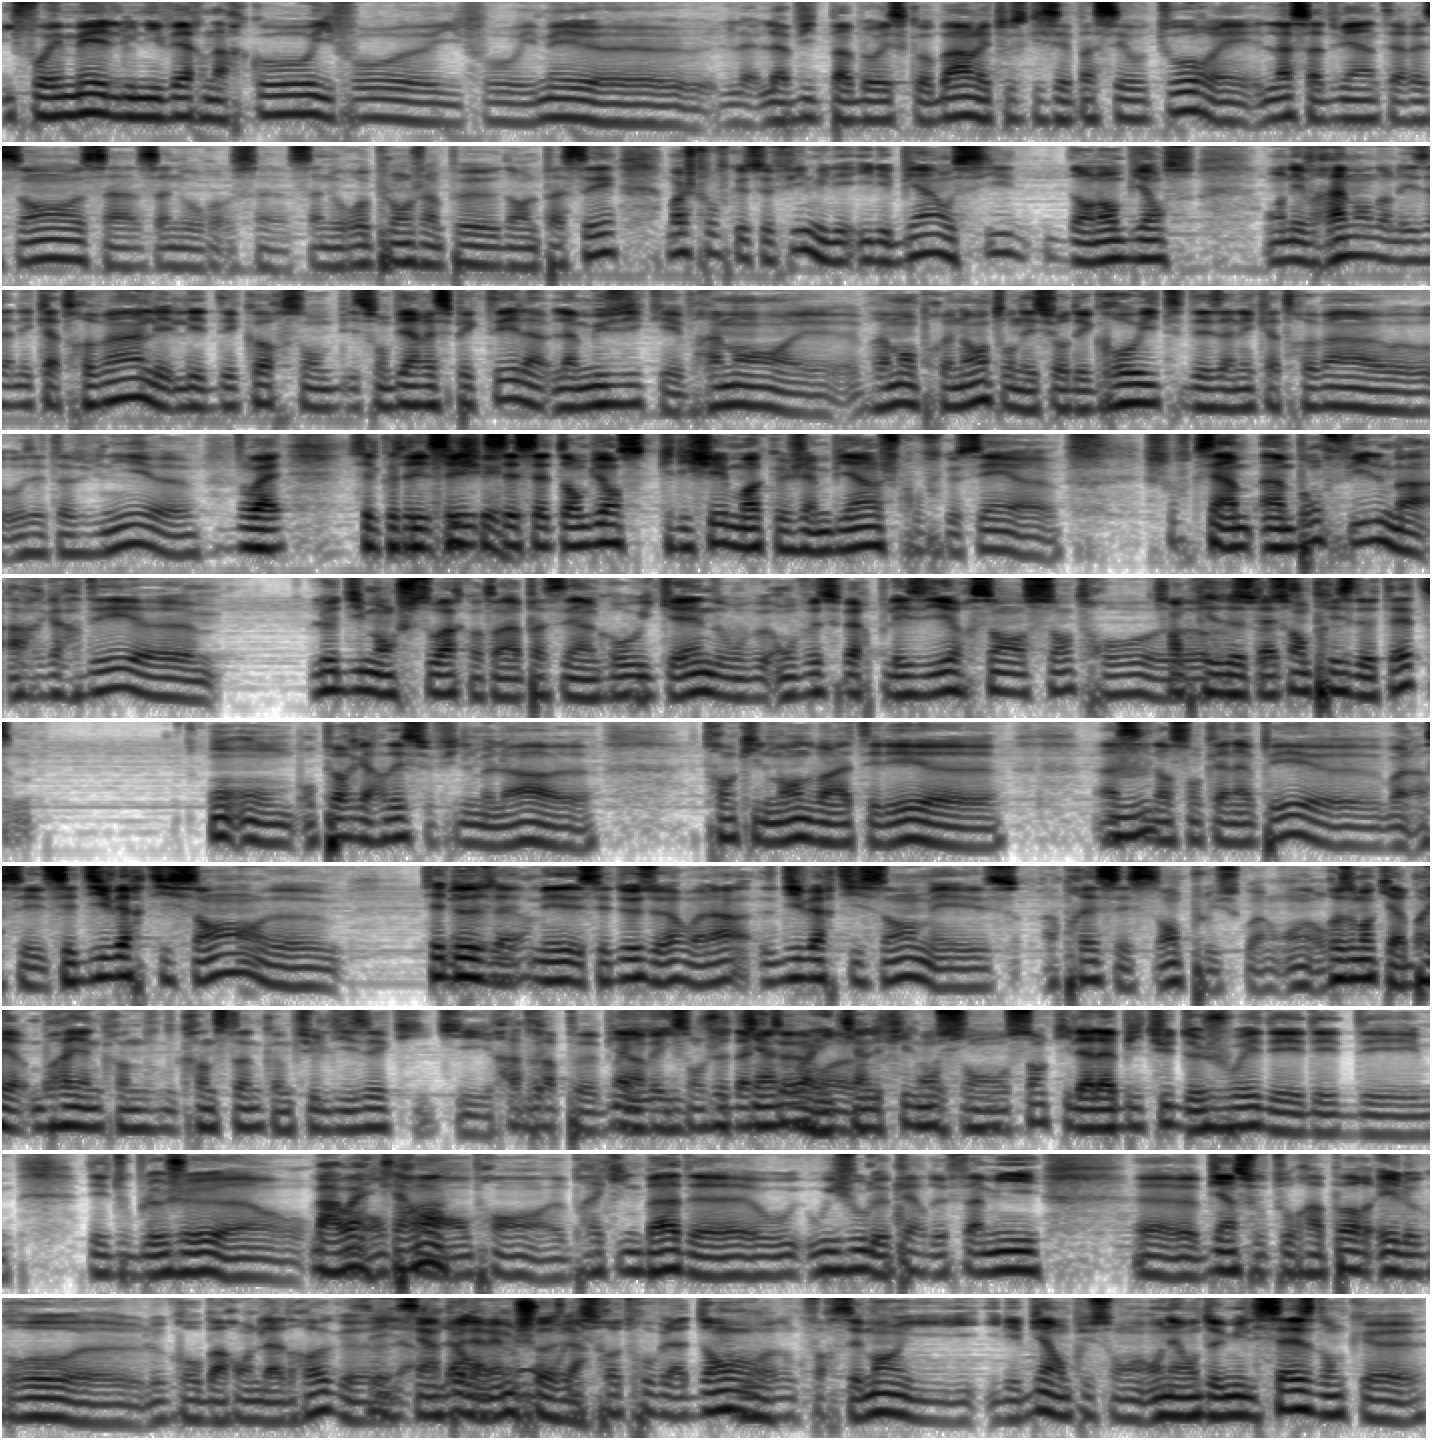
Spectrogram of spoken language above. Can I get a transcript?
il, faut aimer l'univers narco, il faut euh, il faut aimer euh, la, la vie de Pablo Escobar et tout ce qui s'est passé autour, et là ça devient intéressant, ça ça nous ça, ça nous replonge un peu dans le passé. Moi je trouve que ce film il est il est bien aussi dans l'ambiance. On est vraiment dans les années 80, les, les décors sont ils sont bien respectés, la, la musique est vraiment euh, vraiment prenante. On est sur des gros hits des années 80 aux, aux États-Unis. euh, Ouais, c'est le côté cliché. c'est cette ambiance cliché moi que j'aime bien. Je trouve que c'est euh, je trouve que c'est un, un bon film à, à regarder. euh, le dimanche soir, quand on a passé un gros week-end, on veut, on veut se faire plaisir sans, sans trop, Sans prise de tête. sans prise de tête. On, on, on peut regarder ce film-là euh, tranquillement devant la télé, euh, assis Mhm. dans son canapé. euh, voilà, c'est c'est divertissant. Euh, c'est deux heures. Mais c'est deux heures, voilà, divertissant, mais après c'est sans plus quoi. On- heureusement qu'il y a Bri- Brian Cran- Cranston, comme tu le disais, qui, qui rattrape bien Ouais, avec il- son jeu il d'acteur. ouais, il tient le film on, aussi. sent- on sent qu'il a l'habitude de jouer des des des, des doubles jeux. euh, on- Bah ouais, on clairement. Prend, on prend euh, Breaking Bad euh, où, où il joue le père de famille, euh, bien sous tout rapport, et le gros euh, le gros baron de la drogue. C'est- Euh, un peu la on- même chose, là. Il se retrouve là-dedans, donc forcément il, il est bien. En plus, on, on est en 2016, donc. euh,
